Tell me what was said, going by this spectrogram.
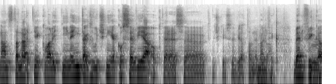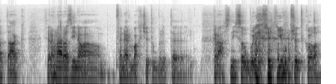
nadstandardně kvalitní, není tak zvučný jako Sevilla, o které se, počkej, Sevilla tam nebyla. Benfica. Benfica, hmm. tak která narazí na Fenerbahče, to bude krásný souboj do třetího předkola.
